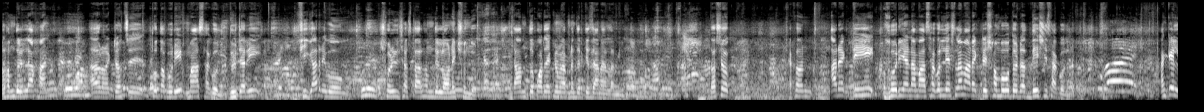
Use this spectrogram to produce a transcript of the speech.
আলহামদুলিল্লাহ, হান। আর একটা হচ্ছে তোতাপুরি, মা ছাগল। দুইটারই ফিগার এবং শরীর স্বাস্থ্য আলহামদুলিল্লাহ অনেক সুন্দর। দাম তো পর্যায়ক্রমে আপনাদেরকে জানালামই। দর্শক, এখন আর একটি হরিয়ানা মা ছাগল নিয়ে আসলাম আর একটি সম্ভবত এটা দেশি ছাগল। আঙ্কেল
